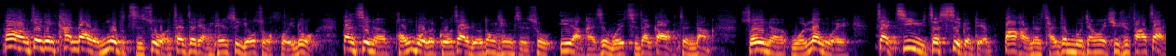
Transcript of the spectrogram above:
当然，最近看到的 MOVE 指数在这两天是有所回落，但是呢，彭博的国债流动性指数依然还是维持在高档震荡。所以呢，我认为在基于这四个点，包含了财政部将会继续发债，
